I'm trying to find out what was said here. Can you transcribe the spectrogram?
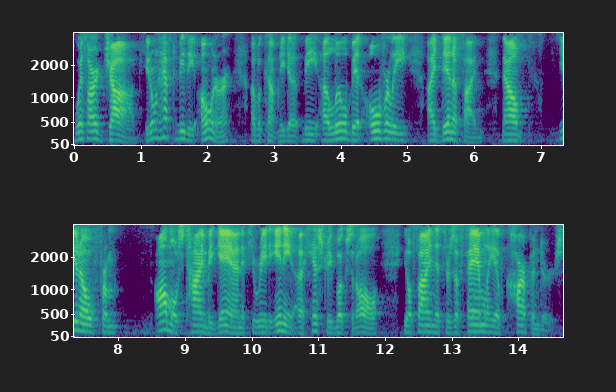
with our job. You don't have to be the owner of a company to be a little bit overly identified. Now, you know, from almost time began, if you read any uh, history books at all, you'll find that there's a family of carpenters,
